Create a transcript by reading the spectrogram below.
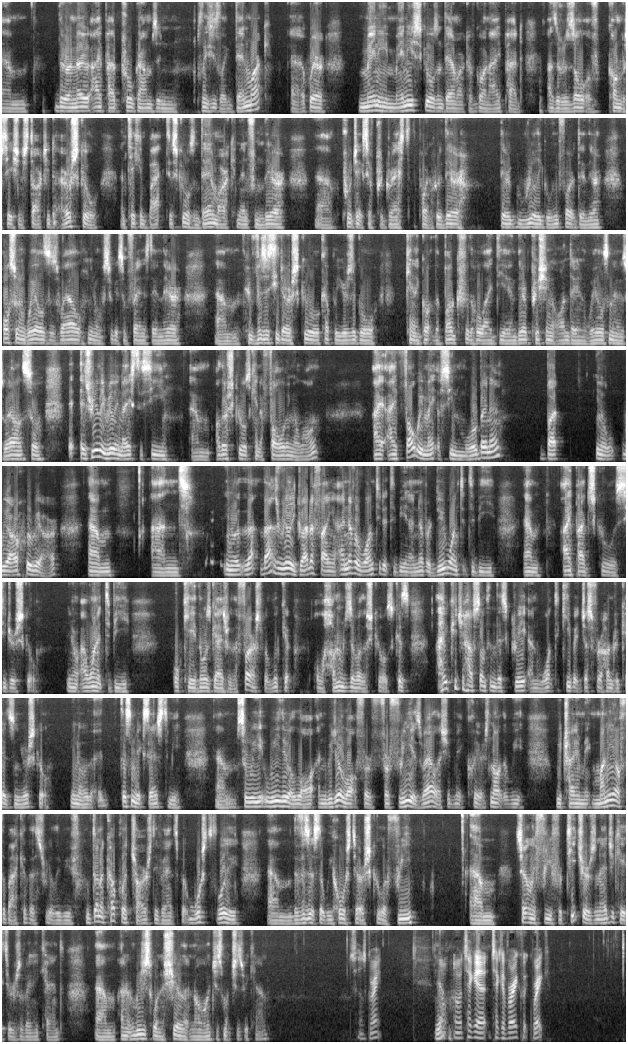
um, there are now iPad programs in places like Denmark, uh, where many, many schools in Denmark have gone iPad as a result of conversations started at our school and taken back to schools in Denmark. And then from there, uh, projects have progressed to the point where they're they're really going for it down there. Also in Wales as well, you know, so we get some friends down there um, who visited our school a couple of years ago kind of got the bug for the whole idea, and they're pushing it on down in Wales now as well. So it's really, really nice to see um, other schools kind of following along. I, I thought we might have seen more by now, but you know we are where we are, um, and you know that that's really gratifying. I never wanted it to be, and I never do want it to be um, iPad school as Cedar School. You know, I want it to be okay. Those guys were the first, but look at all the hundreds of other schools because how could you have something this great and want to keep it just for 100 kids in your school? You know, it doesn't make sense to me. Um, so we, we do a lot, and we do a lot for, for free as well. I should make clear. It's not that we, we try and make money off the back of this. Really, we've we've done a couple of charged events, but mostly um, the visits that we host to our school are free. Um, certainly free for teachers and educators of any kind, um, and we just want to share that knowledge as much as we can. Sounds great. Yeah. I'll, I'll take a take a very quick break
